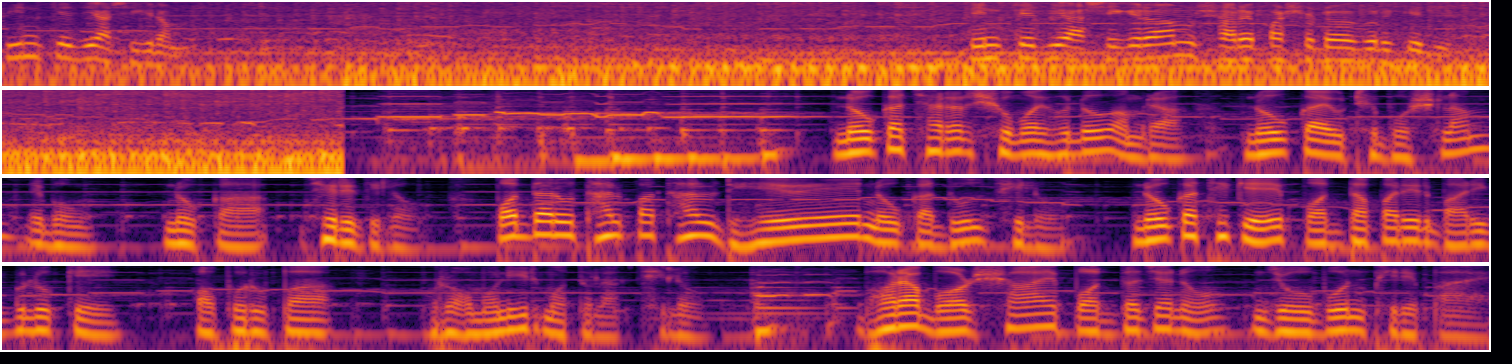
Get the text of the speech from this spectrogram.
তিন কেজি আশি গ্রাম। তিন কেজি আশি গ্রাম সাড়ে পাঁচশো টাকা করে কেজি। নৌকা ছাড়ার সময় হলো আমরা নৌকায় উঠে বসলাম এবং নৌকা ছেড়ে দিল। পদ্মার উথাল পাথাল ঢেউয়ে নৌকা দুলছিল। নৌকা থেকে পদ্মাপাড়ের বাড়িগুলোকে অপরূপা রমণীর মতো লাগছিল। ভরা বর্ষায় পদ্মা যেন যৌবন ফিরে পায়।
